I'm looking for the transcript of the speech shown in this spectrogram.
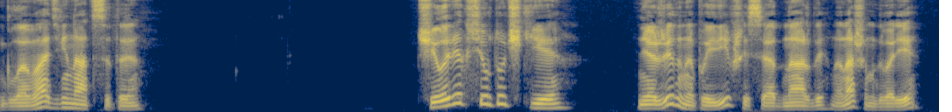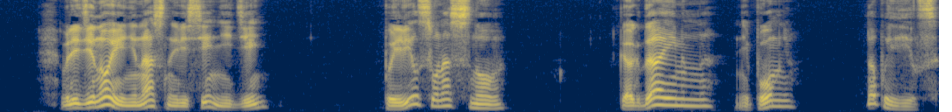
Глава 12. Человек в сюртучке, неожиданно появившийся однажды на нашем дворе, в ледяной и ненастный весенний день, появился у нас снова. Когда именно, не помню, но появился.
